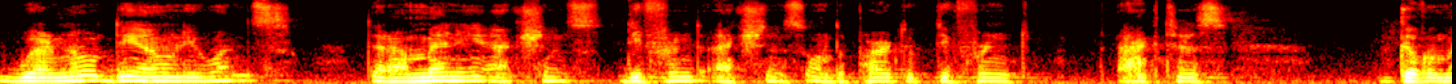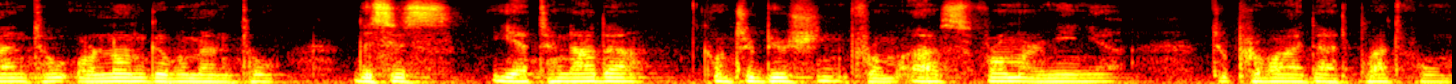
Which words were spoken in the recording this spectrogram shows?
we're not the only ones. There are many actions, different actions on the part of different actors, governmental or non-governmental. This is yet another contribution from us, from Armenia, to provide that platform.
